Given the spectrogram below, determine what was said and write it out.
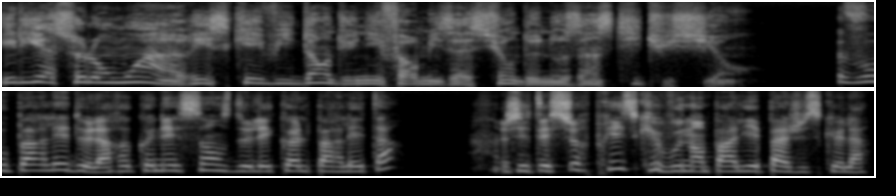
Il y a selon moi un risque évident d'uniformisation de nos institutions. Vous parlez de la reconnaissance de l'école par l'État? J'étais surprise que vous n'en parliez pas jusque-là.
